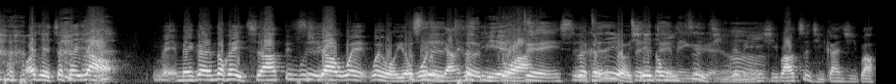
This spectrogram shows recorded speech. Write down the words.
而且这个药。每每个人都可以吃啊，并不需要为为我油玻璃量身定做啊。对，是。可是有些东西，自体的免疫细胞、自体干细胞，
